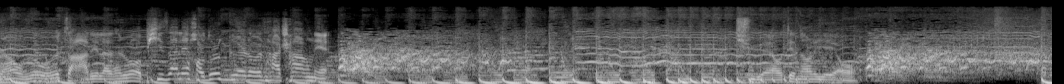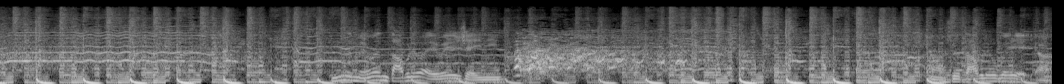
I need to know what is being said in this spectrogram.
然后我说：“我说咋的了？”他说：“我 P 三里好多歌都是他唱的。”缺呀，我电脑里也有。WAV 是谁呢？啊，是 WVA 啊。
